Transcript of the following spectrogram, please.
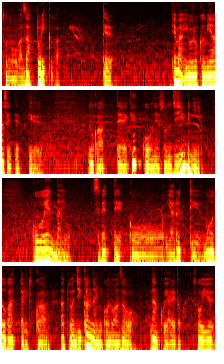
その技トリックが出る。でまあいろいろ組み合わせてっていうのがあって結構ねその自由に公園内を滑ってこうやるっていうモードがあったりとかあとは時間内にこの技を何個やれとかねそういう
